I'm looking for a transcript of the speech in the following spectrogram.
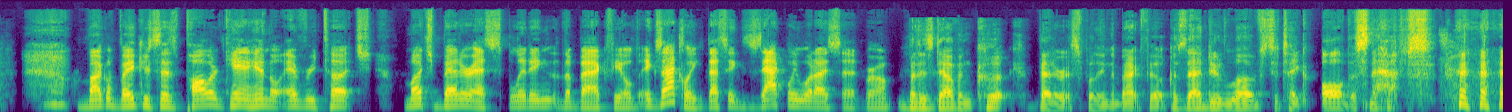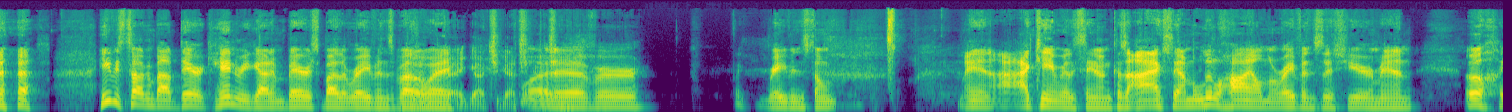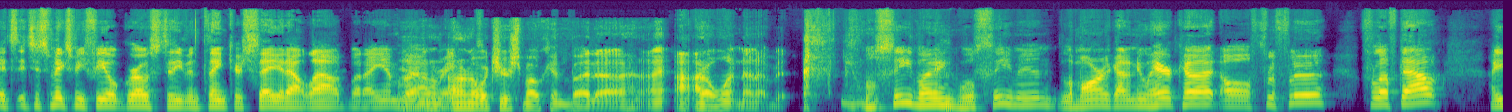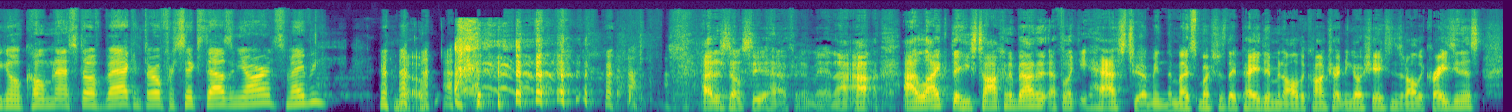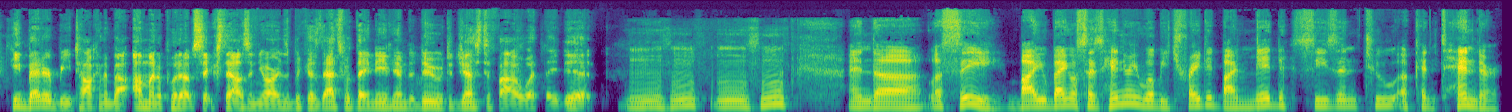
Michael Baker says Pollard can't handle every touch. Much better at splitting the backfield. Exactly. That's exactly what I said, bro. But is Dalvin Cook better at splitting the backfield? Because that dude loves to take all the snaps. He was talking about Derrick Henry got embarrassed by the Ravens, by the way. Okay, got you, got you. Whatever. Like Ravens don't Man, I, I can't really say nothing because I actually I'm a little high on the Ravens this year, man. Ugh, it's it just makes me feel gross to even think or say it out loud. But I am. Yeah, I don't, I don't know what you're smoking, but uh, I I don't want none of it. we'll see, buddy. We'll see, man. Lamar's got a new haircut, all fluff fluff, fluffed out. Are you gonna comb that stuff back and throw for six thousand yards? Maybe. No. I just don't see it happening, man. I, I, I like that he's talking about it. I feel like he has to. I mean, the as much as they paid him and all the contract negotiations and all the craziness, he better be talking about I'm going to put up six thousand yards because that's what they need him to do to justify what they did. Hmm. Hmm. And uh, let's see. Bayou Bengal says Henry will be traded by mid-season to a contender.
